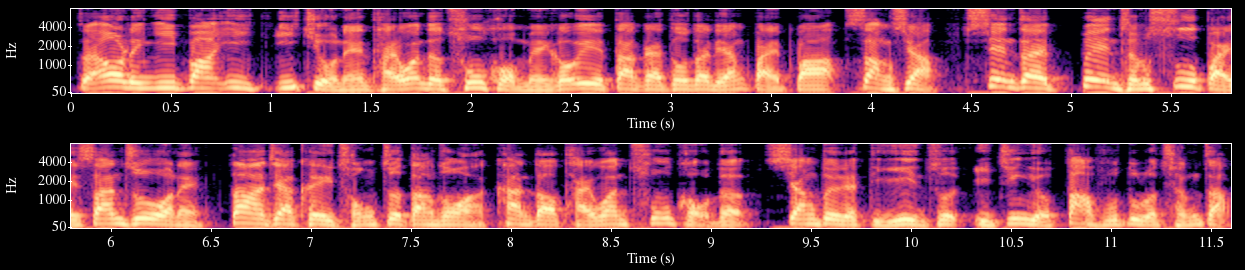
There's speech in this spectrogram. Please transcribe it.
在二零一八一一九年，台湾的出口每个月大概都在两百八上下。现在变成四百三之后呢，大家可以从这当中啊看到台湾出口的相对的底蕴是已经有大幅度的成长。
